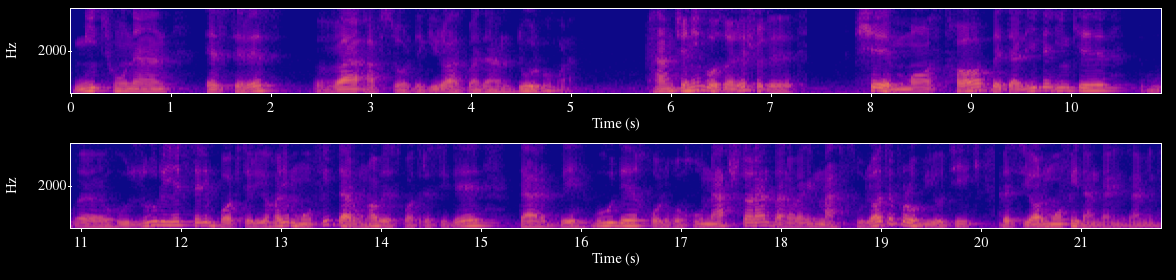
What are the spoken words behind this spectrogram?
می‌تونن استرس و افسردگی رو از بدن دور بکنن. همچنین گزارش شده که ماست ها به دلیل اینکه حضور یک سری باکتری های مفید در اونها به اثبات رسیده در بهبود خلق و خو نقش دارند. بنابراین محصولات پروبیوتیک بسیار مفیدند در این زمینه.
